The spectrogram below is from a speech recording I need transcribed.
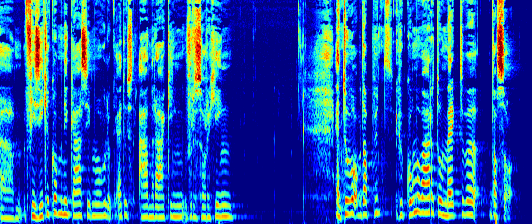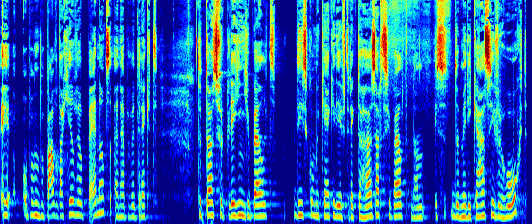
um, fysieke communicatie mogelijk. Hè? Dus aanraking, verzorging. En toen we op dat punt gekomen waren, toen merkten we dat ze op een bepaalde dag heel veel pijn had. En hebben we direct de thuisverpleging gebeld. Die is komen kijken, die heeft direct de huisarts gebeld. Dan is de medicatie verhoogd.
